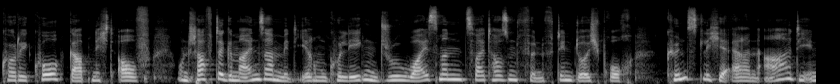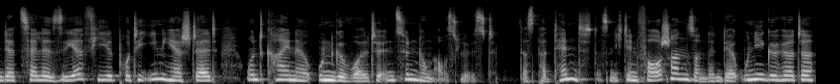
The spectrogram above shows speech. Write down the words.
Corrico gab nicht auf und schaffte gemeinsam mit ihrem Kollegen Drew Wiseman 2005 den Durchbruch. Künstliche RNA, die in der Zelle sehr viel Protein herstellt und keine ungewollte Entzündung auslöst. Das Patent, das nicht den Forschern, sondern der Uni gehörte,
